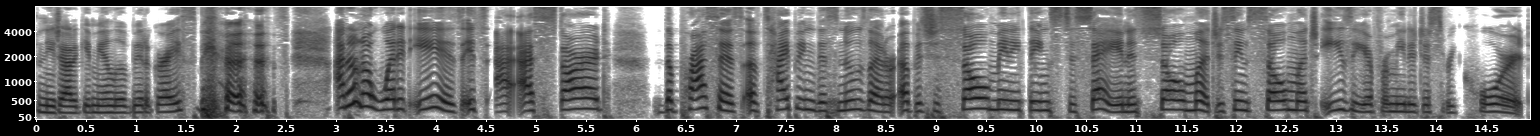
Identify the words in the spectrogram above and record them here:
I need y'all to give me a little bit of grace because I don't know what it is. It's I, I start the process of typing this newsletter up. It's just so many things to say, and it's so much. It seems so much easier for me to just record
